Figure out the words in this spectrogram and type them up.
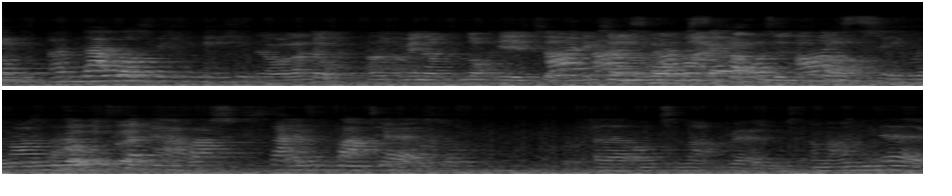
you- I know. That was the condition. yeah, well, I don't, I, I mean, I'm not here to I, I'm, examine what I'm might have saying happened in the what I past. see when I Well, look it's at like- the house That is every back day, uh, onto that road, and I know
